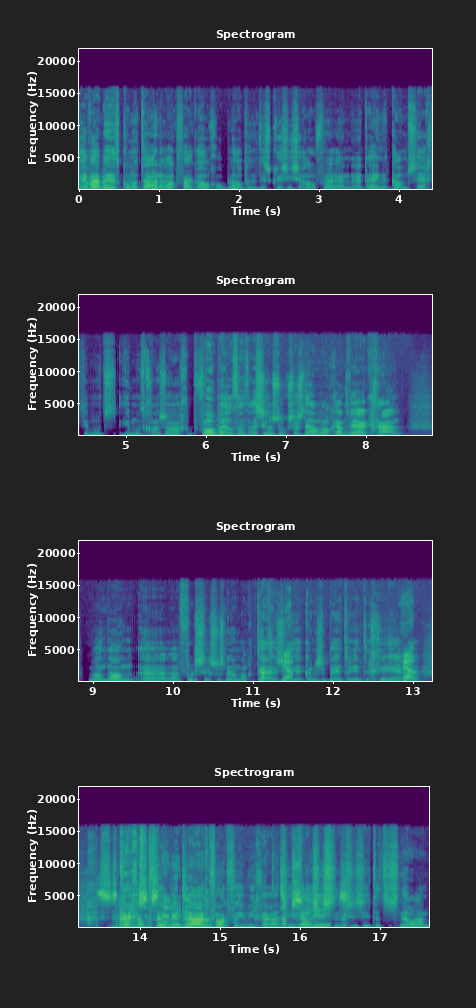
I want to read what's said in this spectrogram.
ja, wij hebben in het commentaar er ook vaak hoog oplopende discussies over. En het ene kamp zegt, je moet, je moet gewoon zorgen... bijvoorbeeld dat asielzoekers zo snel mogelijk aan het werk gaan... Want dan uh, voelen ze zich zo snel mogelijk thuis. Ja. Hier kunnen ze beter integreren. Ja, dan krijg je ook veel meer draagvlak voor immigratie. Hè? Als, je, als je ziet dat ze snel aan,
